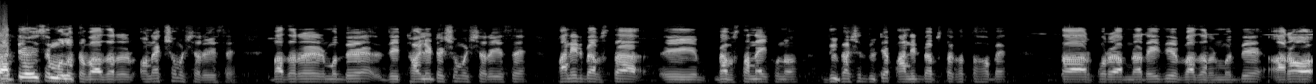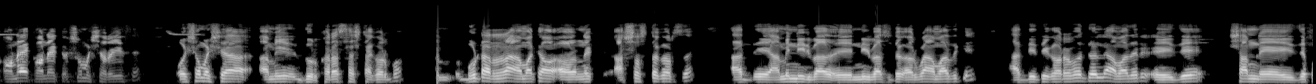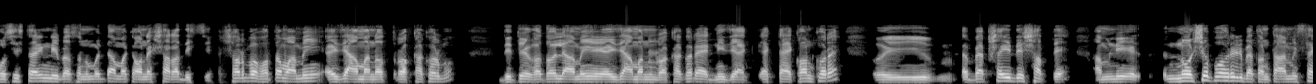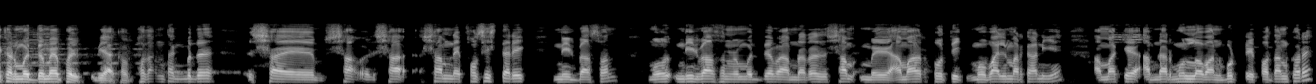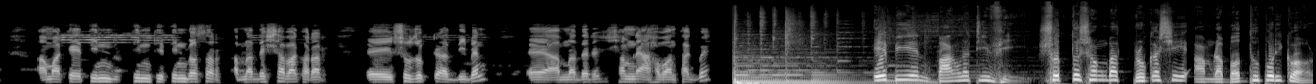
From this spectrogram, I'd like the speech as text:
হয়েছে মূলত বাজারের অনেক সমস্যা রয়েছে। বাজারের মধ্যে যে টয়লেটের সমস্যা রয়েছে, পানির ব্যবস্থা এই ব্যবস্থা নাই কোনো। দুই পাশে দুইটা পানির ব্যবস্থা করতে হবে। তারপরে আপনার এই যে বাজারের মধ্যে আরও অনেক অনেক সমস্যা রয়েছে। ওই সমস্যা আমি দূর করার চেষ্টা করব। ভোটাররা আমাকে অনেক আশ্বস্ত করছে। আর আমি নির্বা- নির্বাচিত করব আমাদেরকে। আর দ্বিতীয় করব হলে আমাদের এই যে সামনে এই যে পঁচিশ তারিখ নির্বাচনের মধ্যে আমাকে অনেক সাড়া দিচ্ছে। সর্বপ্রথম আমি এই যে আমানত রক্ষা করব। দ্বিতীয় কথা হলে আমি এই যে আমানত রক্ষা করে নিজে একটা অ্যাকাউন্ট করে ওই ব্যবসায়ীদের সাথে আমি নৈশ প্রহরীর বেতনটা আমি চেকের মাধ্যমে প্রধান থাকবে সামনে পঁচিশ তারিখ নির্বাচন। নির্বাচনের মধ্যে আপনারা আমার প্রতীক মোবাইল মার্কা নিয়ে আমাকে আপনার মূল্যবান ভোটটি প্রদান করে, আমাকে তিন তিন তিন বছর আপনাদের সেবা করার এই সুযোগটা দিবেন আপনাদের সামনে আহ্বান থাকবে। এবিএন বাংলা টিভি, সত্য সংবাদ প্রকাশে আমরা বদ্ধপরিকর।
